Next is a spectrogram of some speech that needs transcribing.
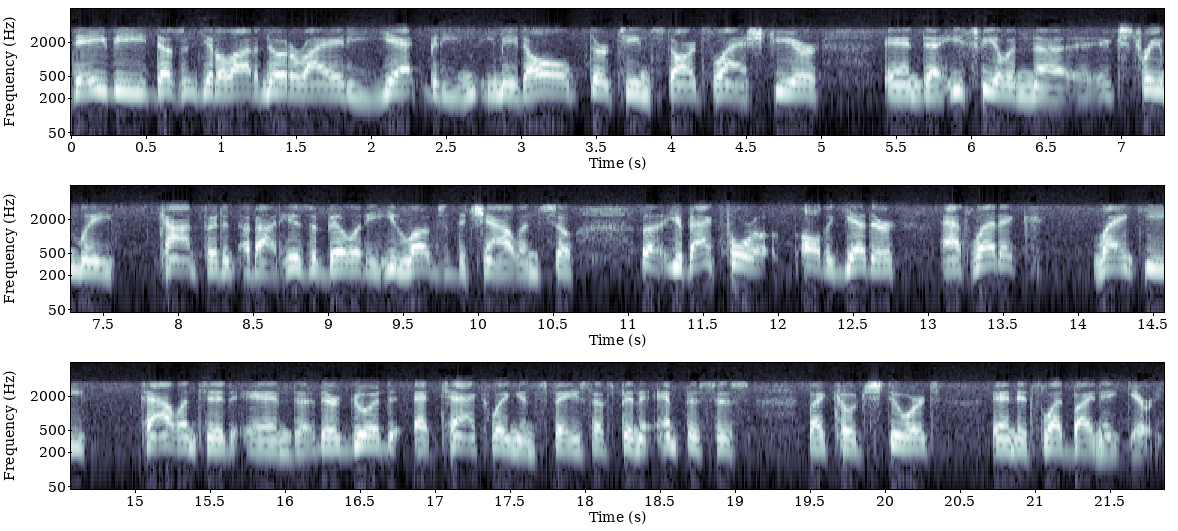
Davie doesn't get a lot of notoriety yet, but he, he made all 13 starts last year, and uh, he's feeling uh, extremely confident about his ability. He loves the challenge. So uh, you're back four altogether athletic, lanky, talented, and uh, they're good at tackling in space. That's been an emphasis by Coach Stewart, and it's led by Nate Gerry.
